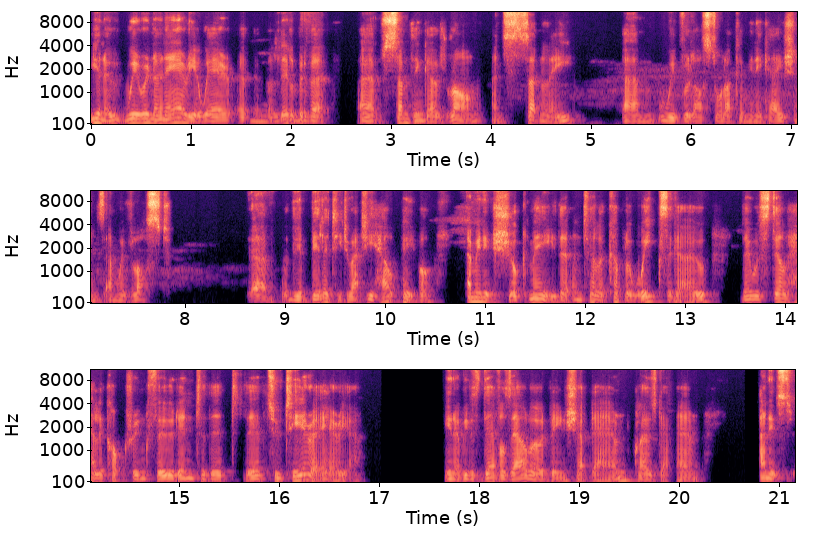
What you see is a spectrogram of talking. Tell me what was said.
You know, we're in an area where a, a mm. little bit of a uh, something goes wrong, and suddenly um, we've lost all our communications and we've lost uh, the ability to actually help people. I mean, it shook me that until a couple of weeks ago, there was still helicoptering food into the, the Tutira area, you know, because Devil's Elbow had been shut down, closed down. And it's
